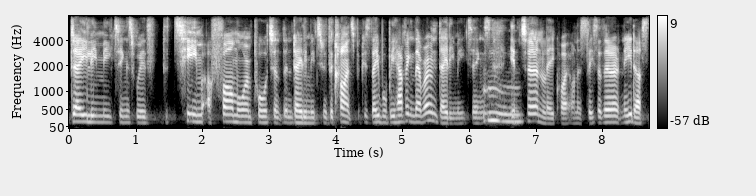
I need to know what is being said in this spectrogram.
daily meetings with the team are far more important than daily meetings with the clients because they will be having their own daily meetings mm. internally, quite honestly. So they don't need us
